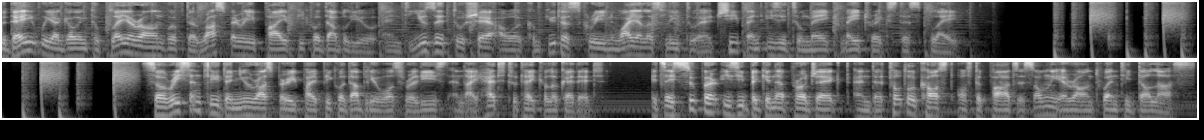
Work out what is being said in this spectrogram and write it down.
Today we are going to play around with the Raspberry Pi Pico W and use it to share our computer screen wirelessly to a cheap and easy to make matrix display. So recently the new Raspberry Pi Pico W was released and I had to take a look at it. It's a super easy beginner project and the total cost of the parts is only around $20.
